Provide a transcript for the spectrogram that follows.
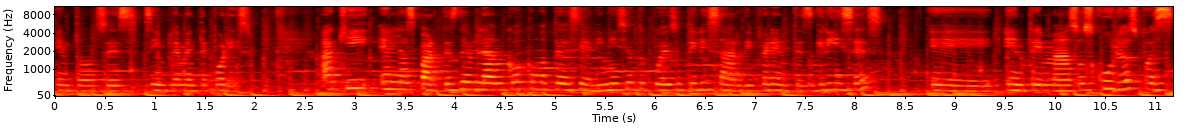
entonces simplemente por eso. Aquí en las partes de blanco, como te decía al inicio, tú puedes utilizar diferentes grises eh, entre más oscuros, pues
